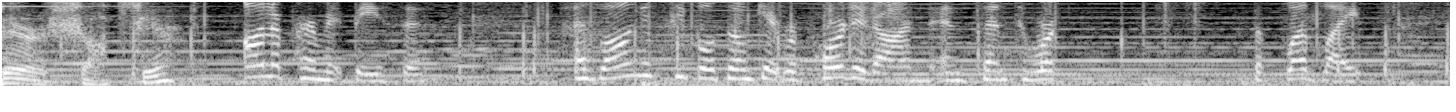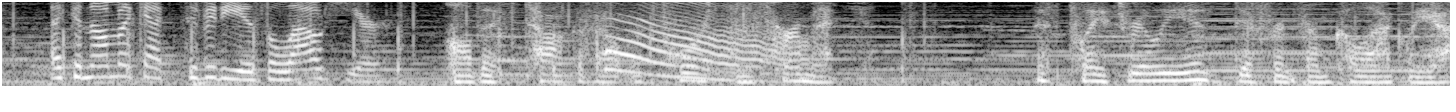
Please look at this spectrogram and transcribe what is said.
There are shops here? On a permit basis. As long as people don't get reported on and sent to work the floodlights, economic activity is allowed here. All this talk about reports and permits. This place really is different from Calaglia.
